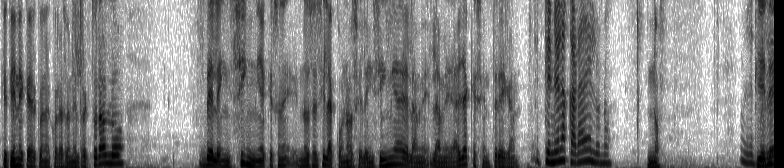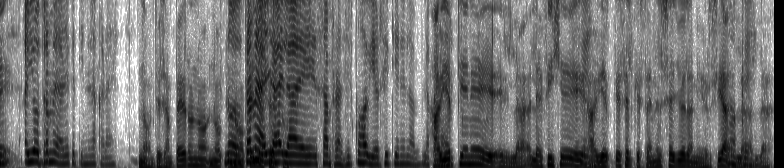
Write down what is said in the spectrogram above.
Que tiene que ver con el corazón. El rector habló de la insignia, que es una- no sé si la conoce, la insignia de la, la medalla que se entrega. ¿Tiene la cara de él o no? No, Entonces, Tiene- Hay otra medalla que tiene la cara de él. no, de San Pedro no. No, No, no otra medalla, la de San Francisco Javier sí tiene la, la cara Javier de tiene la, la efigie de Sí. Javier, que es el que está en el sello de la universidad, la, Ok. la-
